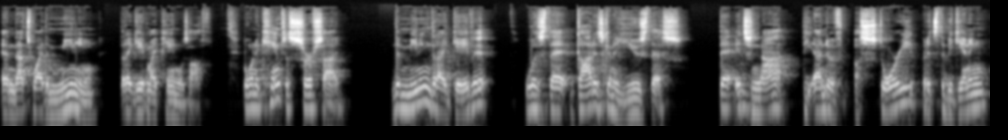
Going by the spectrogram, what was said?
and that's why the meaning that I gave my pain was off. But when it came to Surfside, the meaning that I gave it was that God is going to use this. That it's not the end of a story, but it's the beginning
